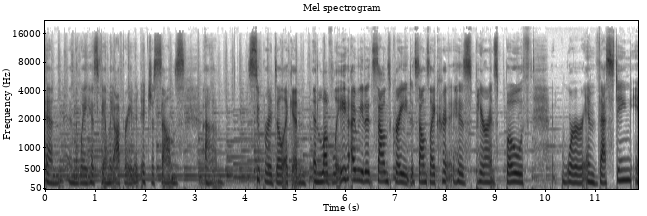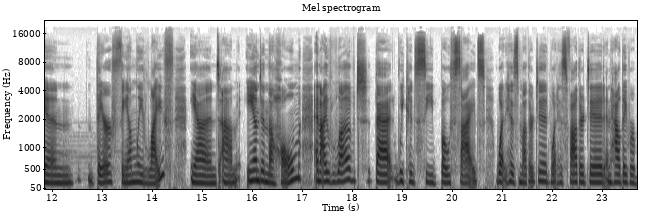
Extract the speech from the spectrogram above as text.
and, and the way his family operated, it just sounds um, super idyllic and, and lovely. I mean, it sounds great. It sounds like his parents both were investing in their family life and um, and in the home. And I loved that we could see both sides: what his mother did, what his father did, and how they were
